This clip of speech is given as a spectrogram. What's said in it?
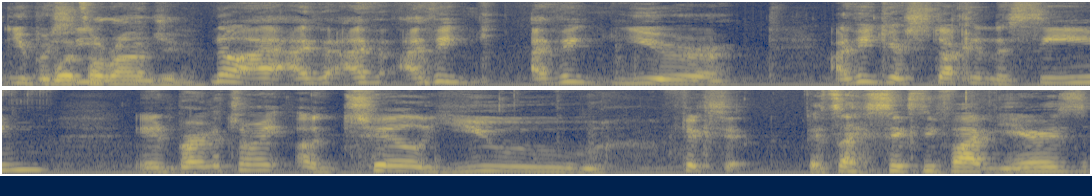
You perceive, what's around you. No, I, I, I, I think, I think you're, I think you're stuck in the seam in purgatory until you fix it. It's like sixty five years.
